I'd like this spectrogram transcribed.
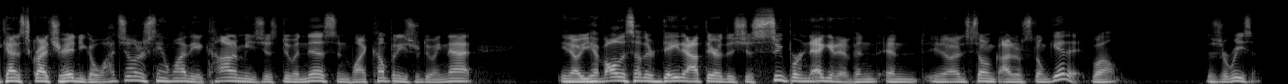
you kind of scratch your head and you go, well, I just don't understand why the economy is just doing this and why companies are doing that. You know, you have all this other data out there that's just super negative, and and you know, I just don't, I just don't get it. Well, there's a reason.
